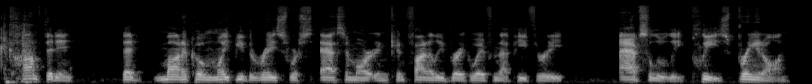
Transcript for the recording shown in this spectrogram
confident that Monaco might be the race where Aston Martin can finally break away from that P3. Absolutely, please bring it on.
